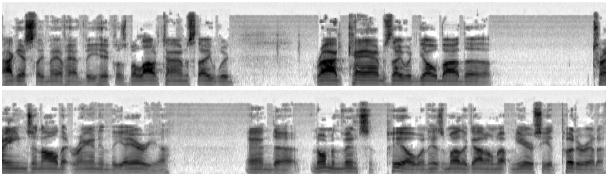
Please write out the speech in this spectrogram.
I guess they may have had vehicles, but a lot of times they would ride cabs. They would go by the trains and all that ran in the area. And uh, Norman Vincent Peale, when his mother got on up in years, he had put her at a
